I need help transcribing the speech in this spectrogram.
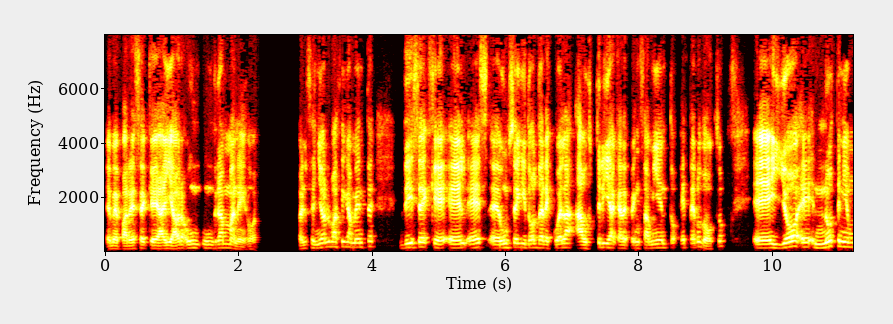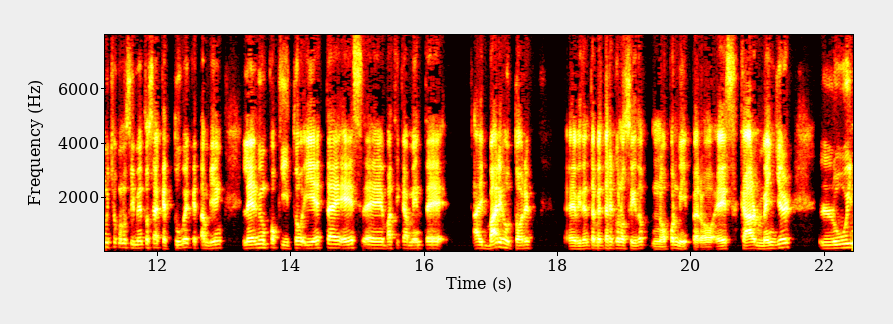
eh, me parece que hay ahora un, un gran manejo. El señor básicamente dice que él es eh, un seguidor de la escuela austríaca de pensamiento heterodoxo. Eh, y yo eh, no tenía mucho conocimiento, o sea que tuve que también leerme un poquito. Y este es básicamente, hay varios autores, evidentemente reconocidos, no por mí, pero es Karl Menger, Louis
